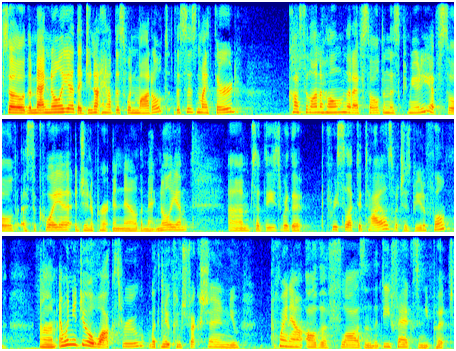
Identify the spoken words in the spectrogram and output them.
So the Magnolia, they do not have this one modeled. This is my third Castellana home that I've sold in this community. I've sold a Sequoia, a Juniper, and now the Magnolia. Um, so these were the pre-selected tiles, which is beautiful. Um, and when you do a walkthrough with new construction, you point out all the flaws and the defects and you put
